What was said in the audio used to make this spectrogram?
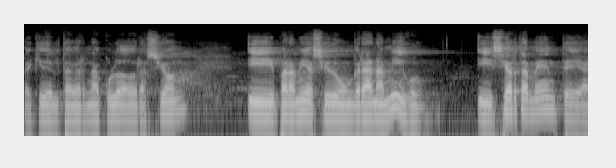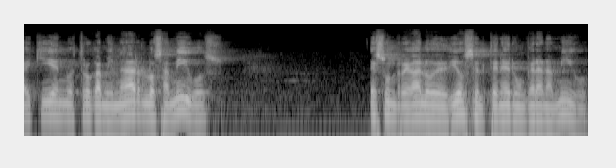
de aquí del Tabernáculo de Adoración. Y para mí ha sido un gran amigo. Y ciertamente aquí en nuestro caminar, los amigos, es un regalo de Dios el tener un gran amigo.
